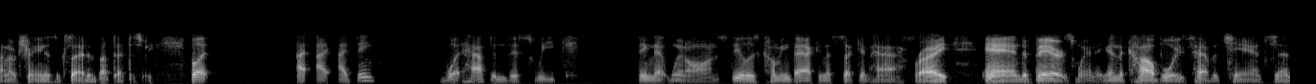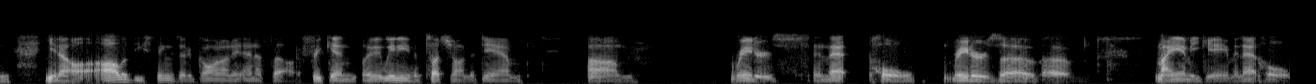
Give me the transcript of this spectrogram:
I know Train is excited about that this week, but I I, I think what happened this week thing that went on. Steelers coming back in the second half, right? And the Bears winning, and the Cowboys have a chance, and you know all of these things that are going on in NFL. The freaking we didn't even touch on the damn um, Raiders and that whole Raiders uh, uh, Miami game and that whole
